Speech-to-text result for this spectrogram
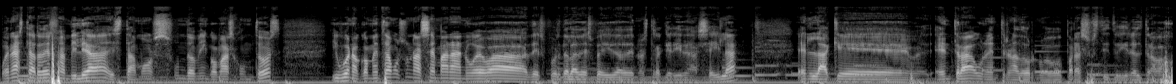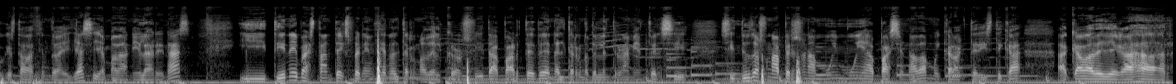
Buenas tardes familia, estamos un domingo más juntos. Y bueno, comenzamos una semana nueva después de la despedida de nuestra querida Sheila, en la que entra un entrenador nuevo para sustituir el trabajo que estaba haciendo ella, se llama Daniel Arenas y tiene bastante experiencia en el terreno del CrossFit, aparte de en el terreno del entrenamiento en sí. Sin duda es una persona muy muy apasionada, muy característica, acaba de llegar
